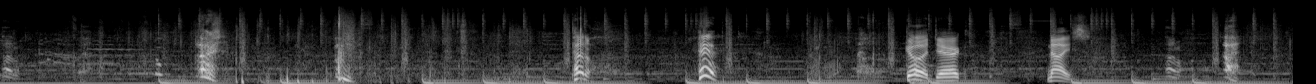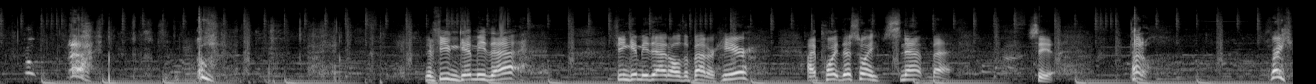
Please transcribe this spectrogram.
Pedal. pedal. Good, Derek. Nice. If you can get me that, if you can get me that, all the better. Here, I point this way, snap back. See it. Pedal. Break.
